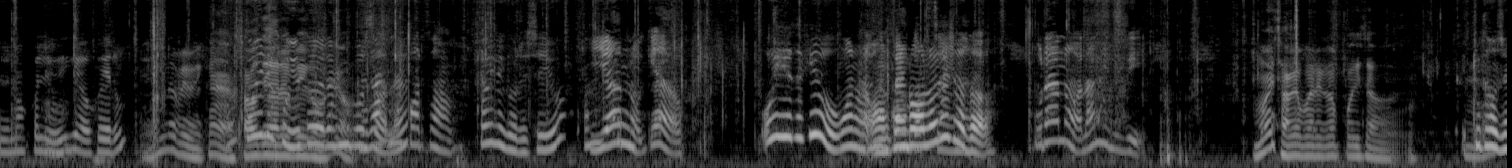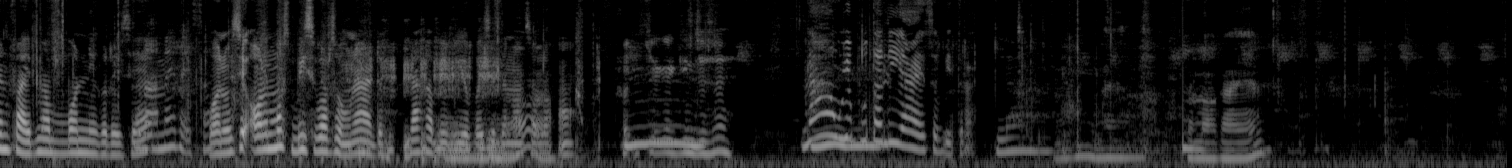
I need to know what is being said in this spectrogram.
क्या? हो खोइरौँ पर्छ कहिलेको रहेछ यो? यन हो क्या? हो ओ यो त के हो? वान हङकङ डलरै छ त। पुरानो होला नि दिदी। मै छक्कै परेको पैसा हो। टु थाउजन्ड फाइभमा बनिएको रहेछ भनेपछि अलमोस्ट बिस वर्ष हुन आँट्यो। राख बेबी यो पैसा त नचल अँ। ला उयो पुतली आएछ भित्र।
